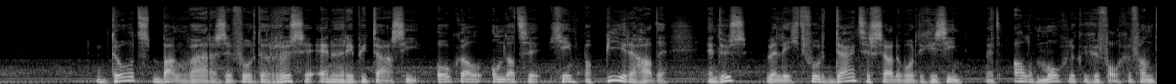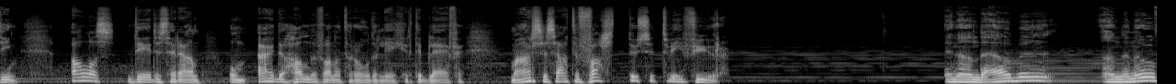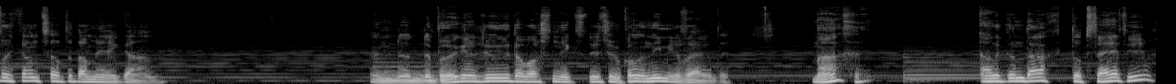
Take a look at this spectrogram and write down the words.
Doodsbang waren ze voor de Russen en hun reputatie, ook al omdat ze geen papieren hadden en dus wellicht voor Duitsers zouden worden gezien, met alle mogelijke gevolgen van dien. Alles deden ze eraan om uit de handen van het Rode Leger te blijven, maar ze zaten vast tussen twee vuren. En aan de Elbe, aan de overkant, zat het Amerikaan. En de, de dat was niks. Dus we konden niet meer verder. Maar elke dag tot vijf uur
